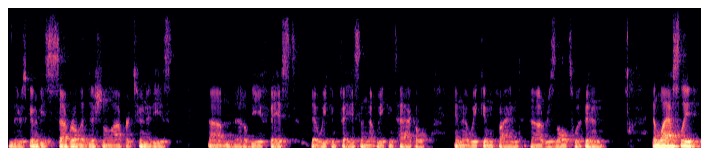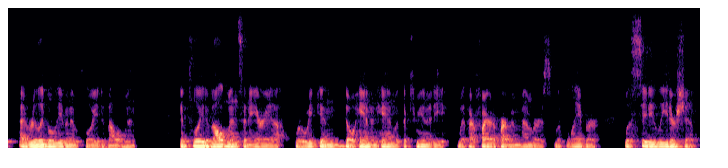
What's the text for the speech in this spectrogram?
There's going to be several additional opportunities um, that'll be faced that we can face and that we can tackle and that we can find uh, results within. And lastly, I really believe in employee development employee development is an area where we can go hand in hand with the community, with our fire department members, with labor, with city leadership,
